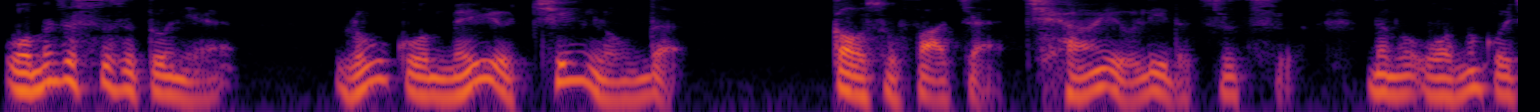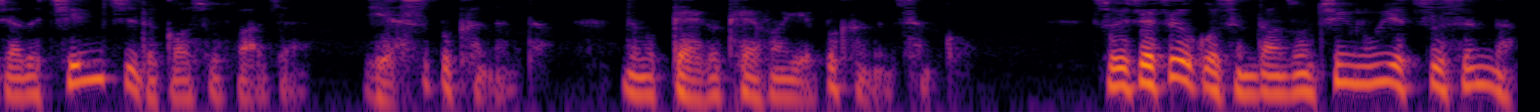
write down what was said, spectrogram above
我们这四十多年如果没有金融的，高速发展、强有力的支持，那么我们国家的经济的高速发展也是不可能的。那么改革开放也不可能成功。所以在这个过程当中，金融业自身呢，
